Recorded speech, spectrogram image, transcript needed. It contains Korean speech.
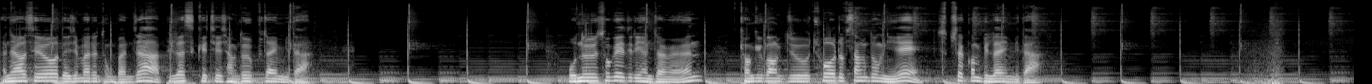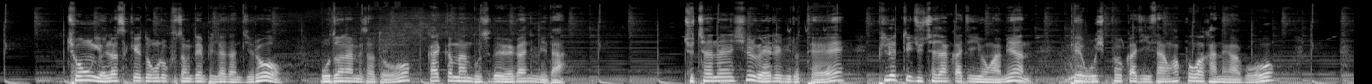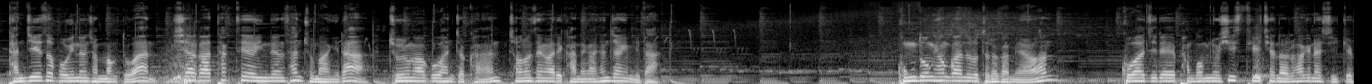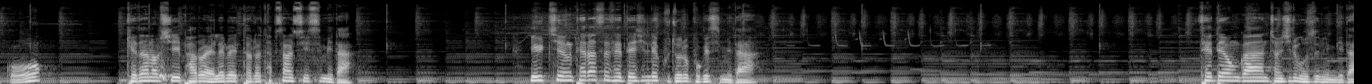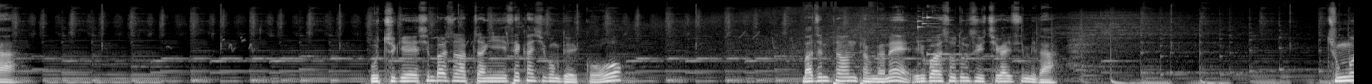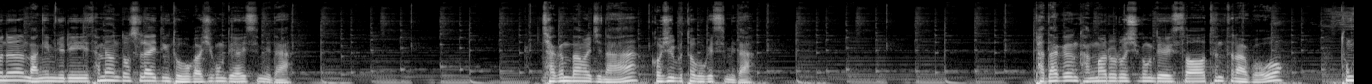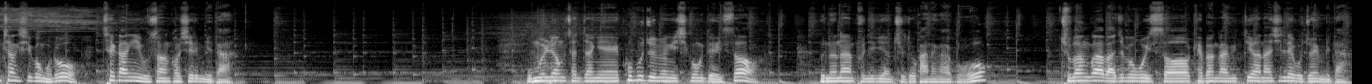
안녕하세요. 내 집 마련 동반자 빌라 스케치의 장동혁 부장입니다. 오늘 소개해드릴 현장은 경기 광주 초월읍 쌍둥리의 숲세권 빌라입니다. 총 16개 동으로 구성된 빌라 단지로 모던하면서도 깔끔한 모습의 외관입니다. 주차는 실외를 비롯해 필로티 주차장까지 이용하면 150%까지 이상 확보가 가능하고 단지에서 보이는 전망 또한 시야가 탁 트여 있는 산 조망이라 조용하고 한적한 전원 생활이 가능한 현장입니다. 공동 현관으로 들어가면 고화질의 방법용 CCTV 채널을 확인할 수 있겠고 계단 없이 바로 엘리베이터를 탑승할 수 있습니다. 1층 테라스 세대 실내 구조를 보겠습니다. 세대 현관 전실 모습입니다. 우측에 신발 수납장이 3칸 시공되어 있고 맞은편 벽면에 일괄 소등 스위치가 있습니다. 중문은 망임유리 삼형동 슬라이딩 도어가 시공되어 있습니다. 작은 방을 지나 거실부터 보겠습니다. 바닥은 강마루로 시공되어 있어 튼튼하고 통창 시공으로 채광이 우수한 거실입니다. 우물형 천장에 코브 조명이 시공되어 있어 은은한 분위기 연출도 가능하고 주방과 마주보고 있어 개방감이 뛰어난 실내 구조입니다.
